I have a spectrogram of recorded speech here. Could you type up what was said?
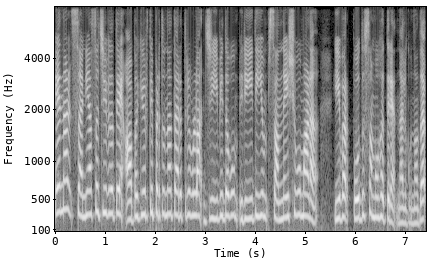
എന്നാൽ സന്യാസ ജീവിതത്തെ അപകീർത്തിപ്പെടുത്തുന്ന തരത്തിലുള്ള ജീവിതവും രീതിയും സന്ദേശവുമാണ് ഇവർ പൊതുസമൂഹത്തിന് നൽകുന്നത്.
